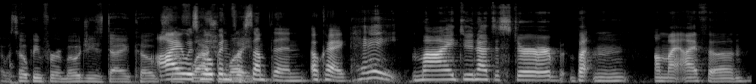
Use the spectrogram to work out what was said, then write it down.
I was hoping for emojis, Diet Coke. I was hoping for something. Okay. Hey, my do not disturb button on my iPhone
